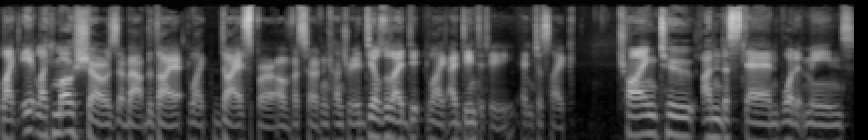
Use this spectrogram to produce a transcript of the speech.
like it, like most shows about the dia- like diaspora of a certain country. It deals with ide- like identity and just like trying to understand what it means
